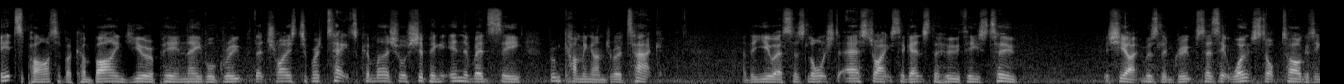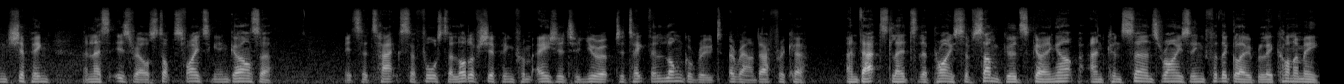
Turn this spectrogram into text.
It's part of a combined European naval group that tries to protect commercial shipping in the Red Sea from coming under attack. And the US has launched airstrikes against the Houthis too. The Shiite Muslim group says it won't stop targeting shipping unless Israel stops fighting in Gaza. Its attacks have forced a lot of shipping from Asia to Europe to take the longer route around Africa. And that's led to the price of some goods going up and concerns rising for the global economy.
